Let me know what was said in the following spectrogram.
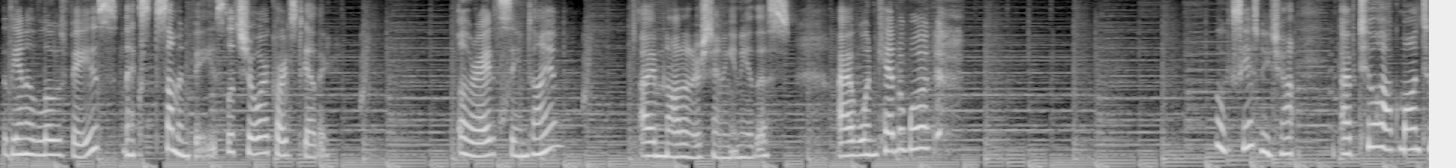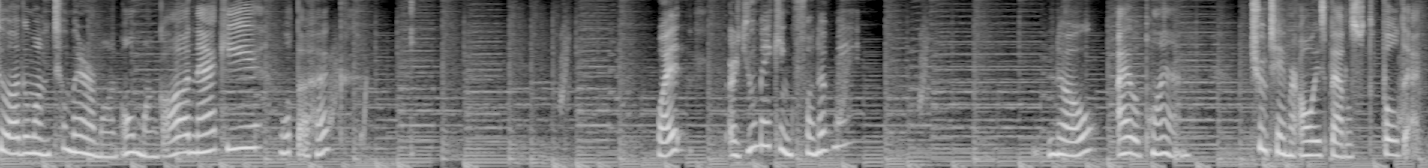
the end of the load phase. Next, summon phase. Let's show our cards together. Alright, at the same time. I'm not understanding any of this. I have one Candlebot. Oh, excuse me, chat. I have two Hawkmon, two Agumon, two Meramon. Oh my god, Naki. What the heck? What? Are you making fun of me? No, I have a plan. True Tamer always battles with the full deck.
